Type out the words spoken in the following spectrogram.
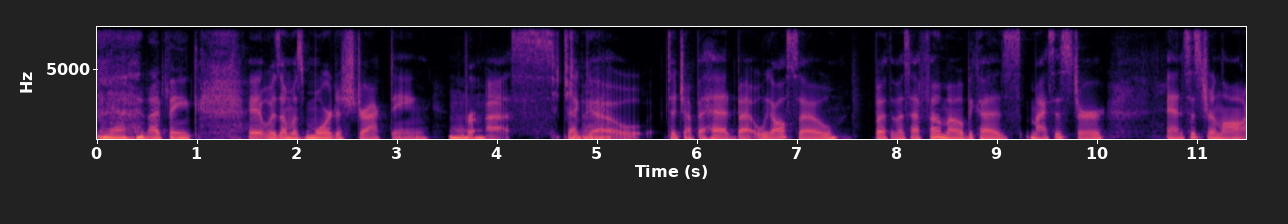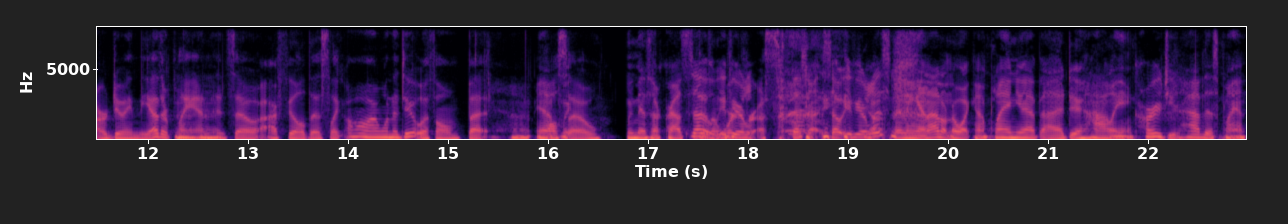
Yeah. and I think it was almost more distracting for Mhm. us To to, ahead. go to jump ahead. But we also, both of us have FOMO because my sister and sister in law are doing the other plan. Mhm. And so I feel this like, oh, I want to do it with them. But yeah, also, we miss our crowd. it So doesn't if work you're for us. that's right. So if you're Yeah. listening, and I don't know what kind of plan you have, but I do highly encourage you to have this plan.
